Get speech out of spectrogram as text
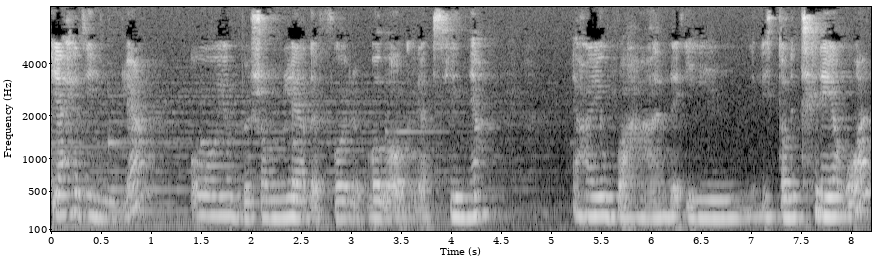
Jeg heter Julie og jobber som leder for vold- og overgrepslinja. Jeg har jobba her i litt over tre år.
